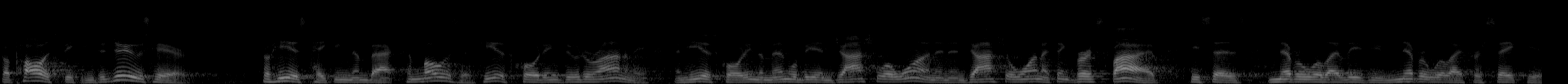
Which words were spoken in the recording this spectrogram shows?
But Paul is speaking to Jews here. So he is taking them back to Moses. He is quoting Deuteronomy. And he is quoting, the men will be in Joshua 1. And in Joshua 1, I think verse 5, he says, never will I leave you, never will I forsake you.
